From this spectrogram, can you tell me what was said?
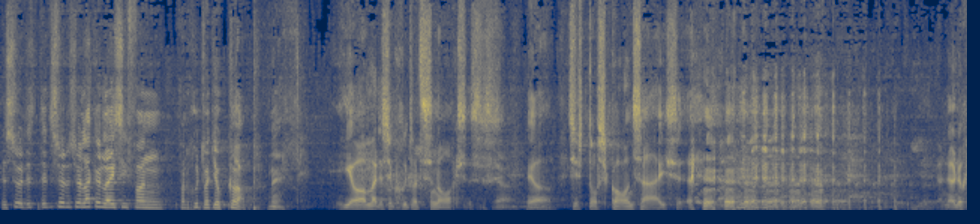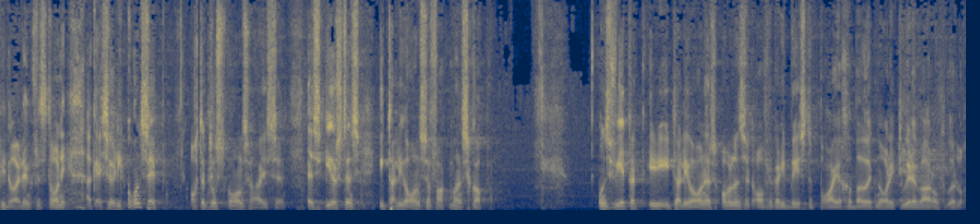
Dis so dit dit is so so lekker lysie van van goed wat jou klap, né? Nee. Ja, maar dis ook goed wat snaaks is. Ja. Ja, dis Toskaanse huise. nou nog nie daai ding verstaan nie. Okay, so die konsep agter Toskaanse huise is eerstens Italiaanse vakmanskap. Ons weet dat die Italianers almal in Suid-Afrika die beste paaie gebou het na die Tweede Wêreldoorlog.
